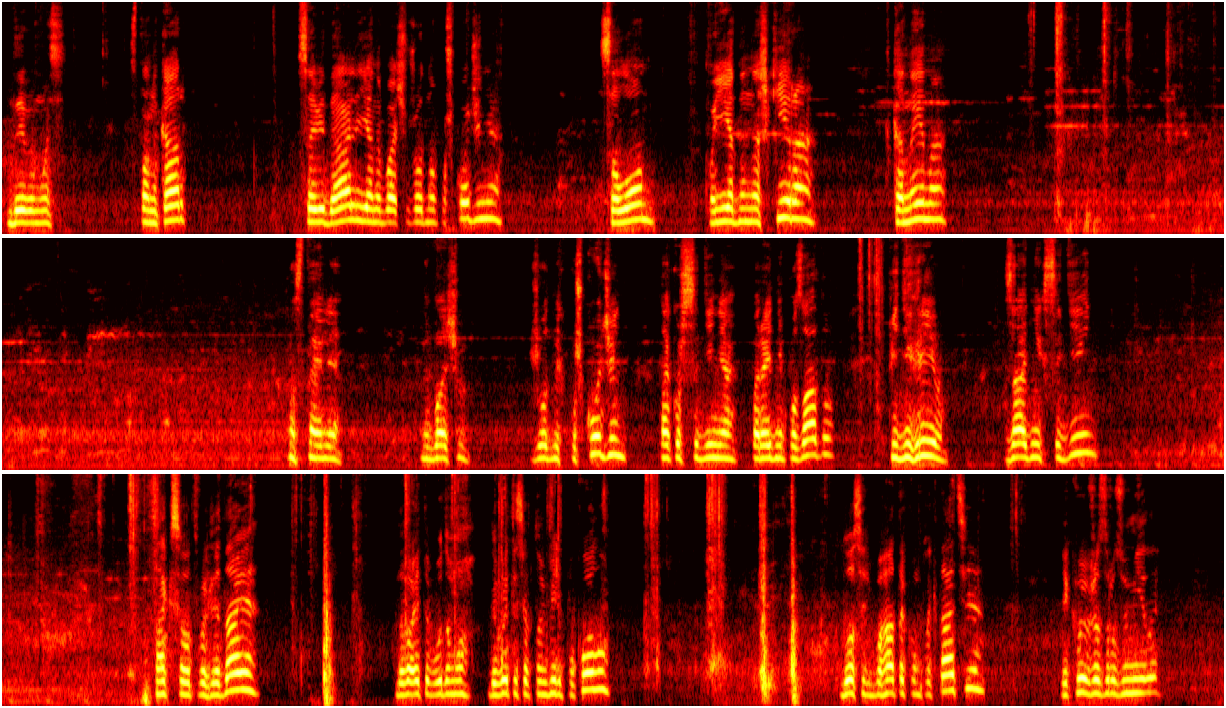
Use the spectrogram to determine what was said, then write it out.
Дивимось. Стан карт. Все в ідеалі, я не бачу жодного пошкодження. Салон, поєднана шкіра, тканина. На не бачу жодних пошкоджень. Також сидіння передні позаду, підігрів задніх сидінь. Так все от виглядає. Давайте будемо дивитися автомобіль по колу. Досить багата комплектація, як ви вже зрозуміли.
